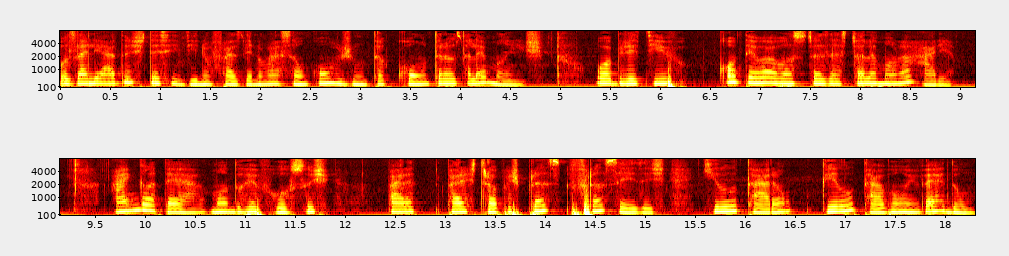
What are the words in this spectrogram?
Os aliados decidiram fazer uma ação conjunta contra os alemães. O objetivo: conter o avanço do exército alemão na área. A Inglaterra mandou reforços para, para as tropas francesas que lutaram que lutavam em Verdun.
